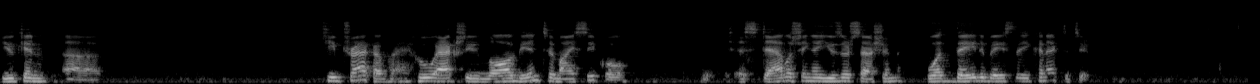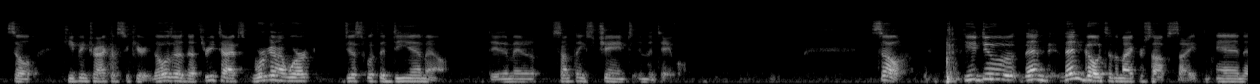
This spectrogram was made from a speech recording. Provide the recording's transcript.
You can uh, keep track of who actually logged into MySQL, establishing a user session, what database they connected to. So keeping track of security. Those are the three types. We're going to work just with the DML. Data something's changed in the table. So you do then then go to the Microsoft site and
